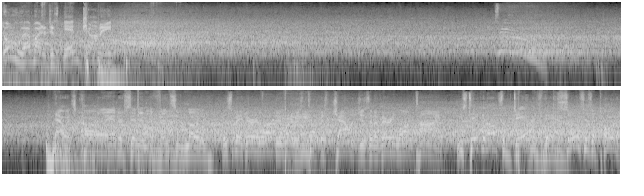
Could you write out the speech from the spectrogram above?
Oh, that might have just Incoming. Now it's Karl Anderson in defensive mode. This may very well be one of his toughest challenges in a very long time. He's taken on some damage, but so is his opponent.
